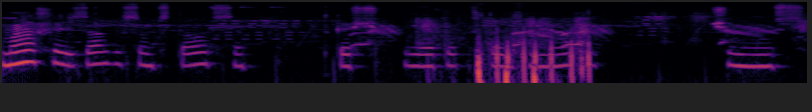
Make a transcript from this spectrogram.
Мене щось зараз сталося. Таке, що я перестав знімати чомусь.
